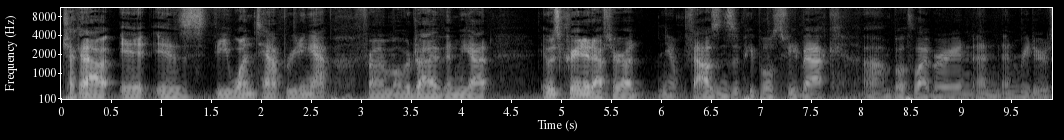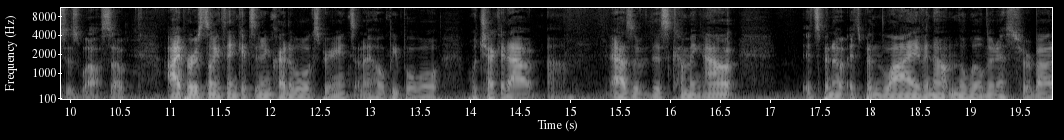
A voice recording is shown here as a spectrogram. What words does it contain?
check it out. It is the one tap reading app from Overdrive, and we got it was created after uh, you know thousands of people's feedback, um, both library and, and, and readers as well. So I personally think it's an incredible experience, and I hope people will will check it out. Um, as of this coming out, it's been it's been live and out in the wilderness for about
